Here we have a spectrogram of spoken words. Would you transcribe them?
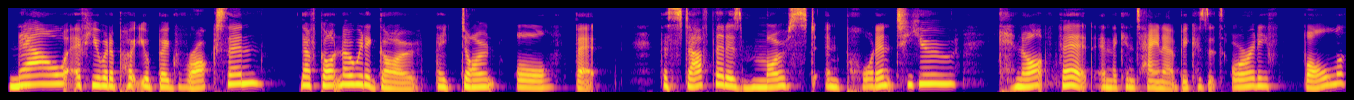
Now, if you were to put your big rocks in, They've got nowhere to go. They don't all fit. The stuff that is most important to you cannot fit in the container because it's already full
